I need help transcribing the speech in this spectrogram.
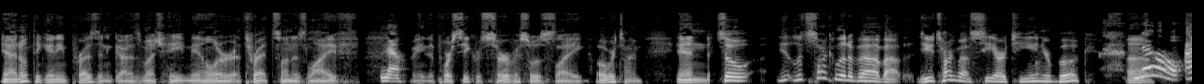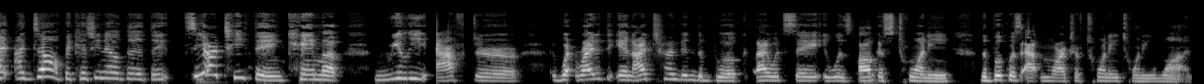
Yeah, I don't think any president got as much hate mail or threats on his life. No. I mean, the poor Secret Service was like overtime. And so let's talk a little bit about, do you talk about CRT in your book? Uh, no, I, I don't because, you know, the, the CRT thing came up really after right at the end, I turned in the book. I would say it was August 20. The book was out in March of 2021.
